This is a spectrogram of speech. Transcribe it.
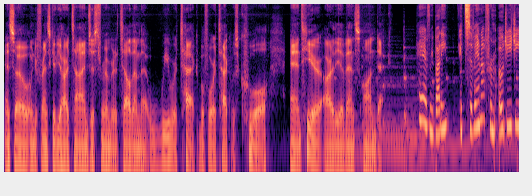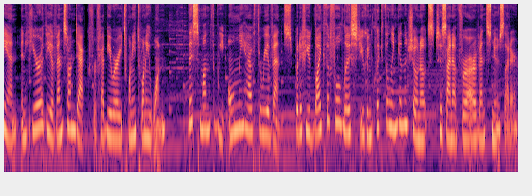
And so when your friends give you a hard time, just remember to tell them that we were tech before tech was cool. And here are the events on deck. Hey everybody, it's Savannah from OGGN, and here are the events on deck for February 2021. This month, we only have three events, but if you'd like the full list, you can click the link in the show notes to sign up for our events newsletter.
